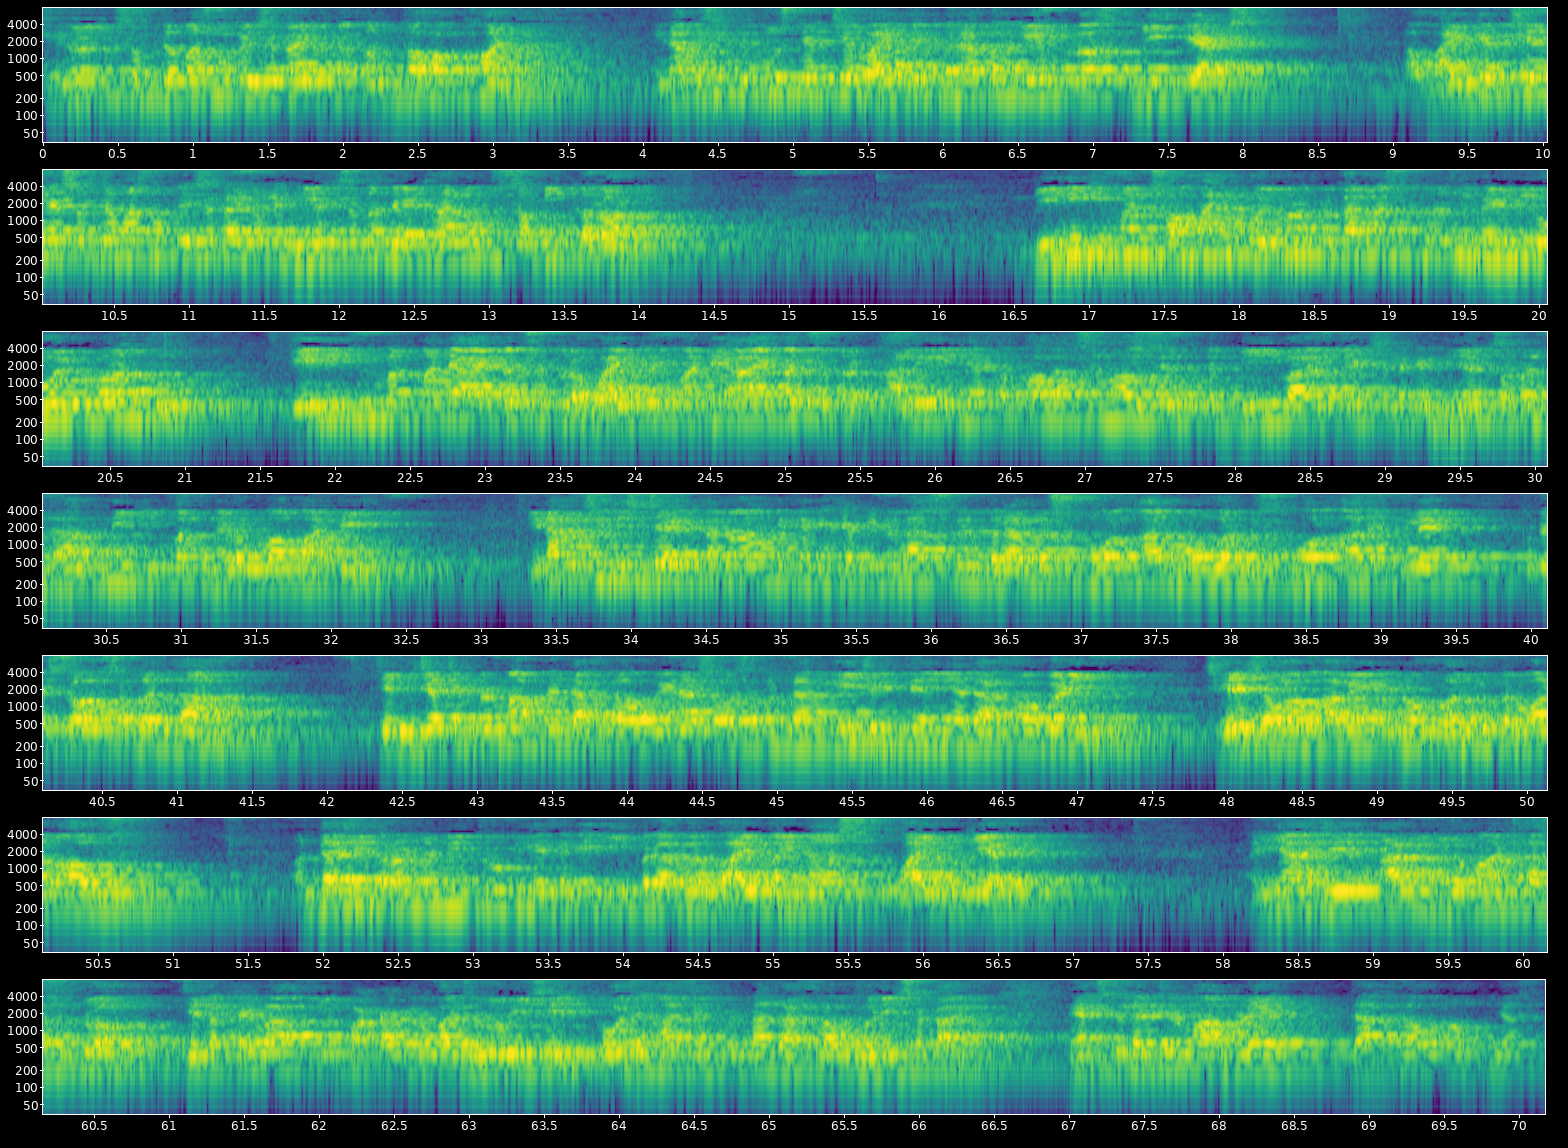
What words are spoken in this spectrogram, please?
જેનો શબ્દમાં શું કહી શકાય? તો કે અંતઃખંડ. એના પછી ત્રીજું સ્ટેપ છે y કેપ બરાબર a bx આ y કેપ છે એને શબ્દમાં શું કહી શકાય? તો કે નિયત સંબંધ રેખાનું સમીકરણ. B ની કિંમત 6 માંથી કોઈ પણ પ્રકારના સૂત્રથી મેળવી હોય પરંતુ a ની કિંમત માટે આ એક જ સૂત્ર, y કેપ માટે આ એક જ સૂત્ર. ખાલી અહીંયા તફાવત શેમાં આવશે? તો કે byx એટલે કે નિયત સંબંધાંકની કિંમત મેળવવા માટે. એના પછી નિશ્ચયતાનો અંક એટલે કે કેપિટલ R સ્ક્વેર બરાબર સ્મોલ r નો વર્ગ સ્મોલ r એટલે તો કે સહસંબંધાન. જે બીજા ચેપ્ટરમાં આપણે દાખલાઓ ગણ્યા, સહસંબંધાન એ જ રીતે અહીંયા દાખલો ગણી. જે જવાબ આવે એનો વર્ગ કરવાનો આવશે. અંદાજીકરણની ત્રુટિ એટલે કે e y y કેપ અહીંયા જે આ વિડિયોમાં આટલા સૂત્ર જે લખાવ્યા એ પાકા કરવા જરૂરી છે, તો જ આ ચેપ્ટરના દાખલાઓ ગણી શકાય. નેક્સ્ટ લેક્ચરમાં આપણે that flower now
